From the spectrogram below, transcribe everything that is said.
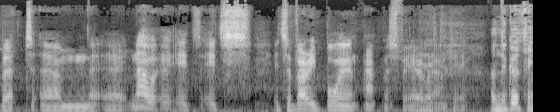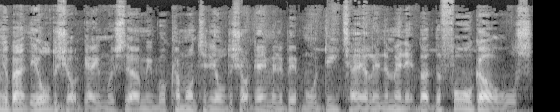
But um, uh, no, it- it's it's it's a very buoyant atmosphere around here. And the good thing about the Aldershot game was that, I mean, we'll come on to the Aldershot game in a bit more detail in a minute, but the four goals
